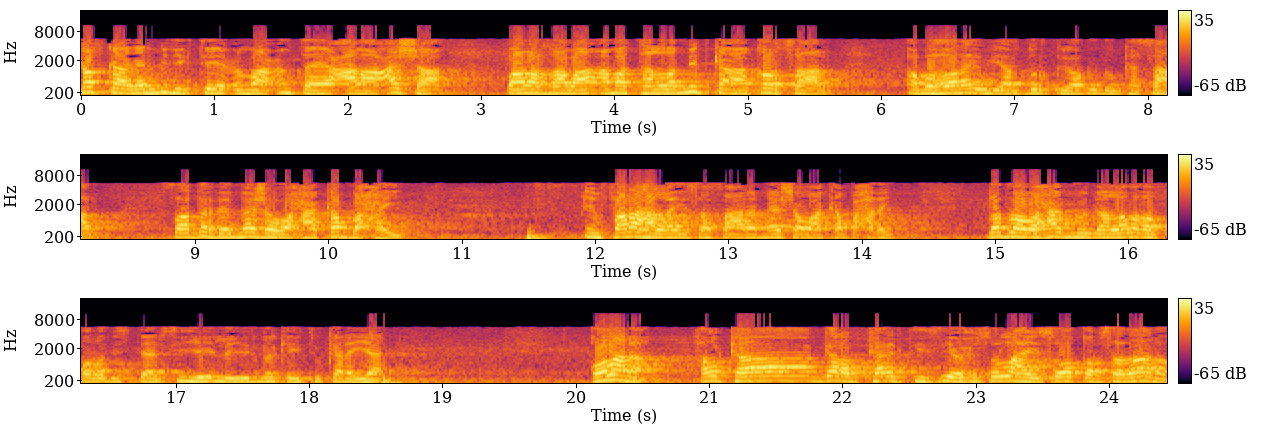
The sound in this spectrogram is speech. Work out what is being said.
kafkaagan midigtae cumaacumta ee calaacasha baa la rabaa ama tan lamidka ah kor saar ama horay u yar durki oo dhudhunka saar saa darteed meesha waxaa ka baxay. In faraha la isa saara meesha waa ka baxday. Dad baa moodaa labada farood istaabsiiya in la yihi markay tukanayaan. Qolana halkaa garabka agtiisa iyo xusullahay soo qabsadaano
